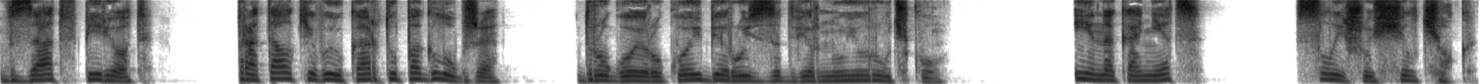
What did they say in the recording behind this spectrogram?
взад-вперед. Проталкиваю карту поглубже, другой рукой берусь за дверную ручку. И, наконец, слышу щелчок.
